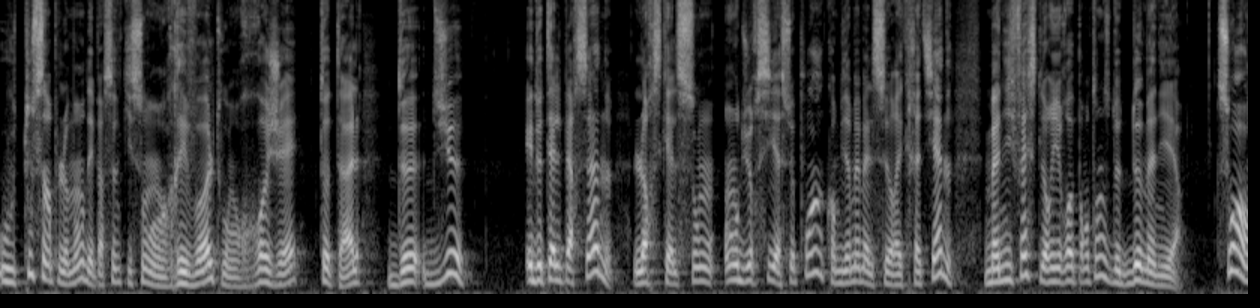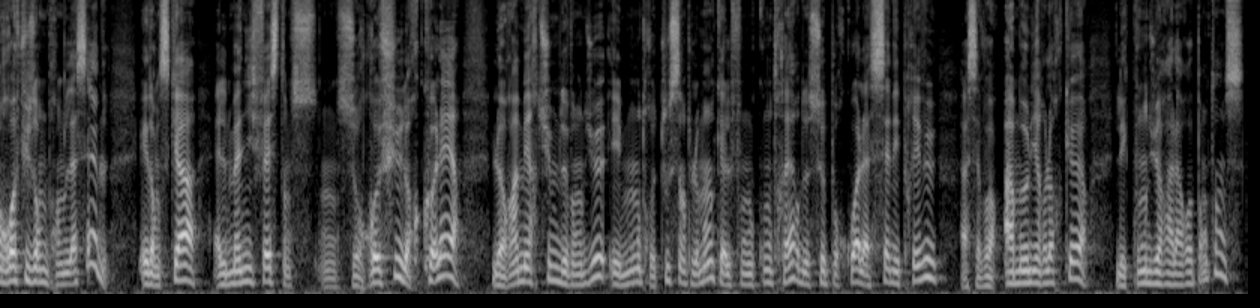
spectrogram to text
ou tout simplement des personnes qui sont en révolte ou en rejet total de Dieu. Et de telles personnes, lorsqu'elles sont endurcies à ce point, quand bien même elles seraient chrétiennes, manifestent leur irrepentance de deux manières. Soit en refusant de prendre la scène, et dans ce cas, elles manifestent en, ce refus leur colère, leur amertume devant Dieu, et montrent tout simplement qu'elles font le contraire de ce pourquoi la scène est prévue, à savoir amollir leur cœur, les conduire à la repentance,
